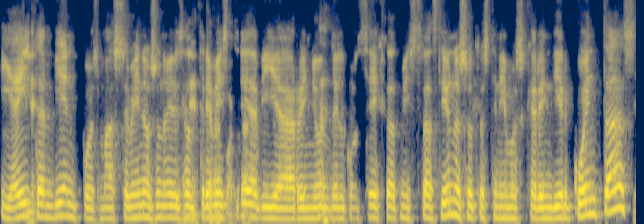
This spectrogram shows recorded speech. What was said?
Y ahí también, pues más o menos una vez al trimestre había reunión del Consejo de Administración, nosotros teníamos que rendir cuentas,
